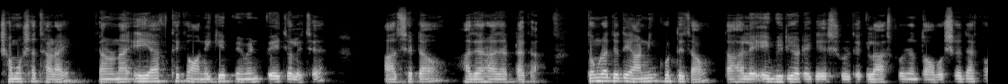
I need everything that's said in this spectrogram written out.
সমস্যা ছাড়াই। কেননা এই অ্যাপ থেকে অনেকেই পেমেন্ট পেয়ে চলেছে, আর সেটাও হাজার হাজার টাকা। তোমরা যদি আর্নিং করতে চাও, তাহলে এই ভিডিওটাকে শুরু থেকে লাস্ট পর্যন্ত অবশ্যই দেখো।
